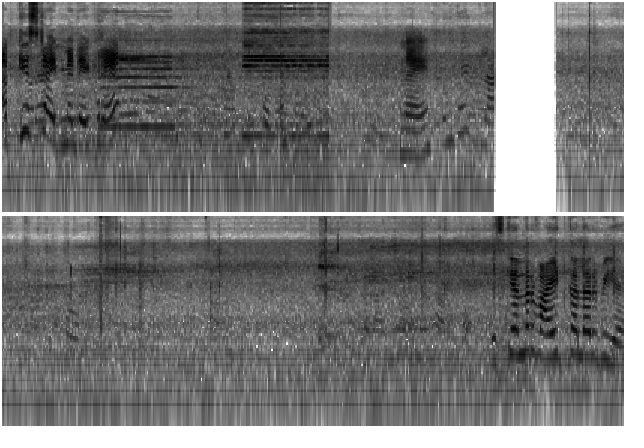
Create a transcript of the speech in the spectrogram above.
आप किस टाइप में देख रहे हैं नहीं तुमको एक ब्लैक अंदर वाइट कलर भी है।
